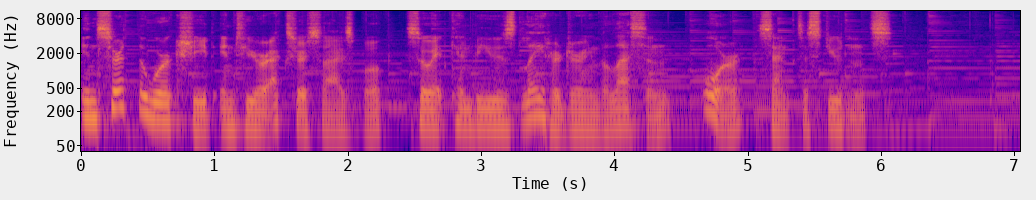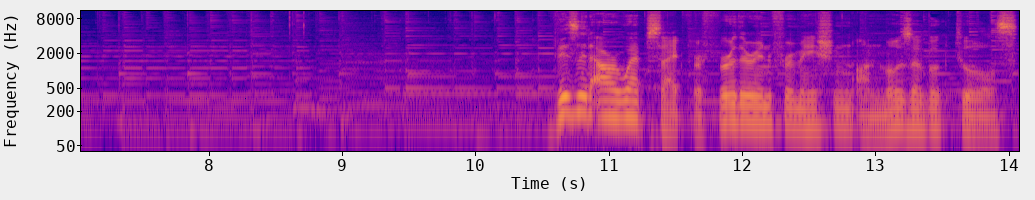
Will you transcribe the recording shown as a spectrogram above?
Insert the worksheet into your exercise book so it can be used later during the lesson or sent to students. Visit our website for further information on Mozabook tools.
